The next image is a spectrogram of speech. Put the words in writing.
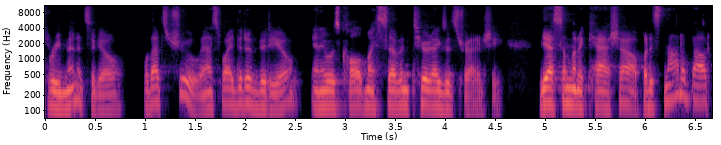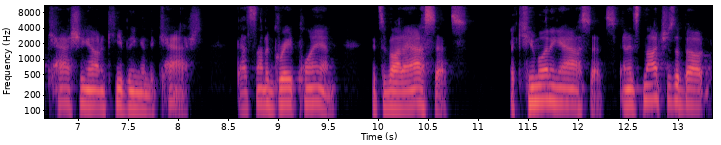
three minutes ago, well, that's true. And that's why I did a video and it was called my seven tiered exit strategy. Yes, I'm going to cash out, but it's not about cashing out and keeping in the cash. That's not a great plan. It's about assets, accumulating assets. And it's not just about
